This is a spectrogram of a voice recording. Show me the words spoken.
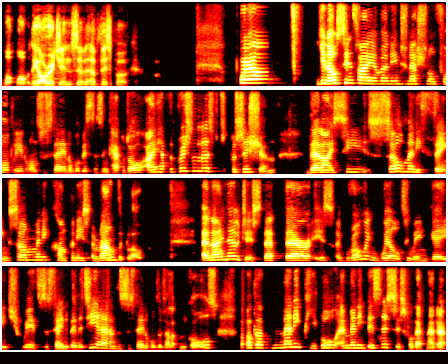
what, what were the origins of, of this book? Well, you know, since I am an international thought leader on sustainable business and capital, I have the privileged position that I see so many things, so many companies around the globe. And I noticed that there is a growing will to engage with sustainability and the sustainable development goals, but that many people and many businesses, for that matter,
